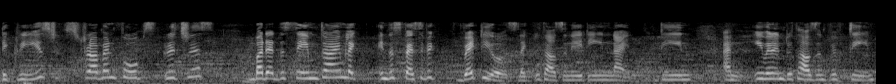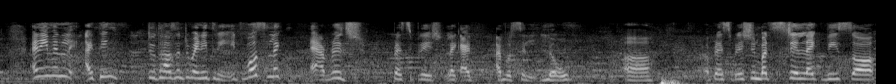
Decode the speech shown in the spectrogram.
decreased scrub and forbs richness but at the same time like in the specific wet years like 2018 19 and even in 2015 and even like, i think 2023 it was like average precipitation like i, I would say low uh, precipitation but still like we saw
